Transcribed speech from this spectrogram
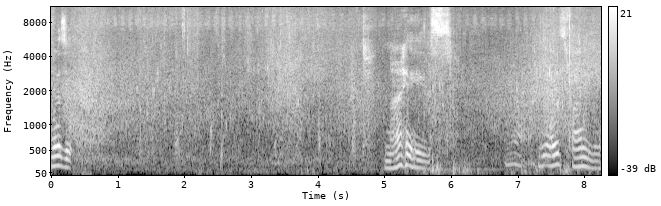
What is it? Nice. Yeah. You always find me.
